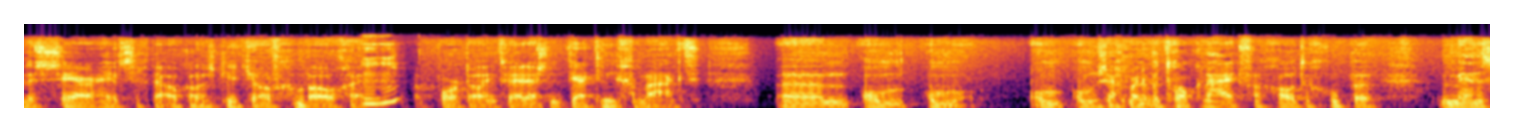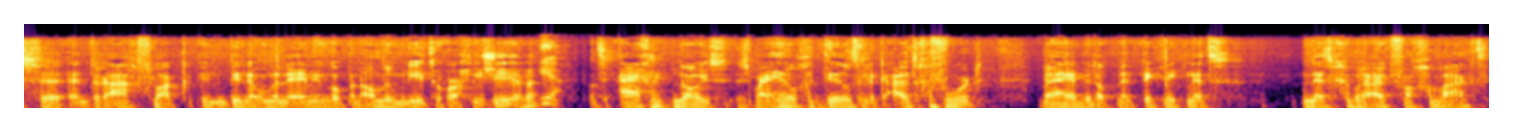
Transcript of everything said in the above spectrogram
De SER heeft zich daar ook al eens een keertje over gebogen. en heeft een rapport al in 2013 gemaakt. ehm, om, om, om, om zeg maar de betrokkenheid van grote groepen mensen en draagvlak in binnenondernemingen op een andere manier te organiseren. Ja. Dat is eigenlijk nooit, is maar heel gedeeltelijk uitgevoerd. Wij hebben dat met Picnic net, net gebruik van gemaakt.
